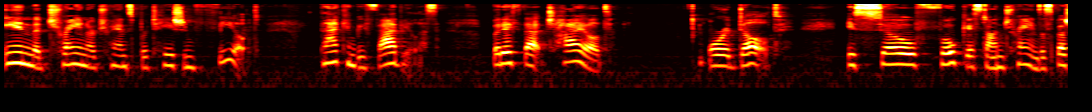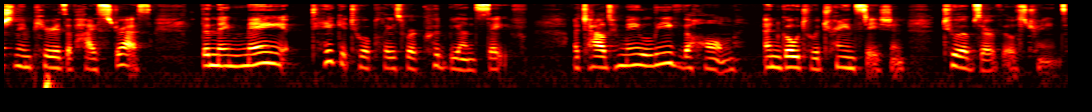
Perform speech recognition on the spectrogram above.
in the train or transportation field. That can be fabulous. But if that child or adult is so focused on trains, especially in periods of high stress, then they may take it to a place where it could be unsafe a child who may leave the home and go to a train station to observe those trains.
